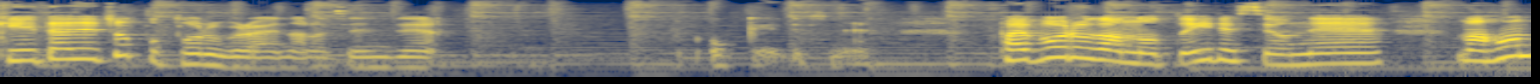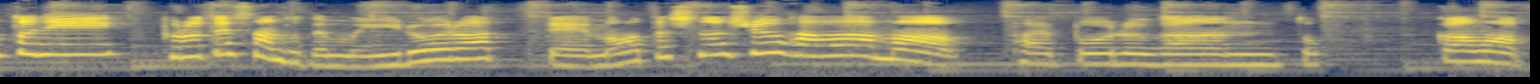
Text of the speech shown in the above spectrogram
携帯でちょっと撮るぐらいなら全然 OK ですね。パイプオルガンの音いいですよね。まあ本当にプロテスタントでもいろいろあって、まあ私の宗派はまあパイプオルガンとか、ま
